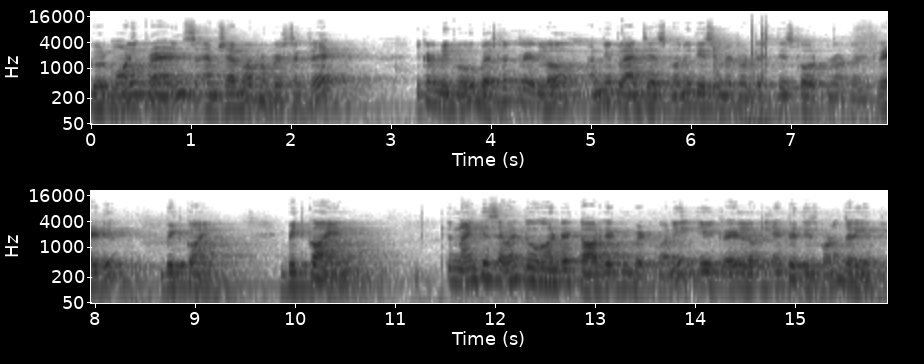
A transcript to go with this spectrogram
Good morning friends I'm Sharma from best trade ఇక్కడ మీకు బెస్ట్ ట్రేడ్లో అన్ని ప్లాన్ చేసుకొని తీసుకున్నటువంటి తీసుకున్నటువంటి trade bitcoin bitcoin ninety seven two hundred టార్గెట్ని పెట్టుకొని ఈ ట్రేడ్లోకి ఎంట్రీ తీసుకోవడం జరిగింది.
